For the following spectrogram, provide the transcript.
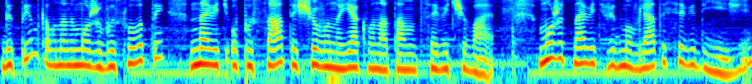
дитинка вона не може висловити, навіть описати, що воно, як вона там це відчуває. Можуть навіть відмовлятися від їжі,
